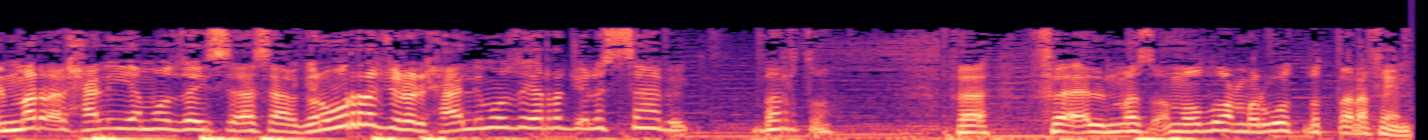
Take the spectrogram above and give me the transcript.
المرأة الحالية مو زي السابق. والرجل الحالي مو زي الرجل السابق برضه. فالموضوع مربوط بالطرفين.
